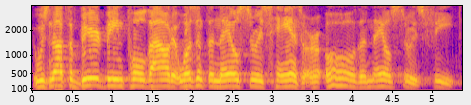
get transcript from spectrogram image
It was not the beard being pulled out. It wasn't the nails through his hands or, oh, the nails through his feet.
